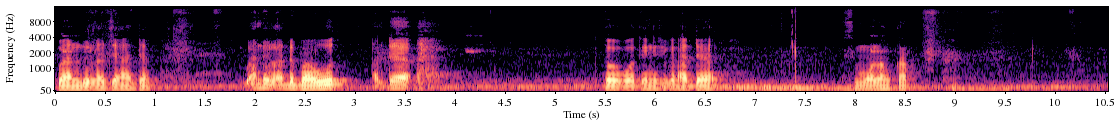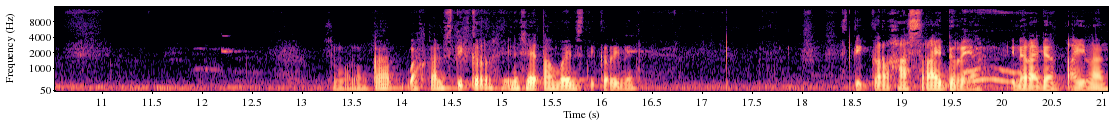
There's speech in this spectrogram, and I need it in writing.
bandul aja ada. Bandul ada baut ada. Tuh baut ini juga ada. Semua lengkap. Semua lengkap bahkan stiker ini saya tambahin stiker ini stiker khas rider ya. Ini rider Thailand.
